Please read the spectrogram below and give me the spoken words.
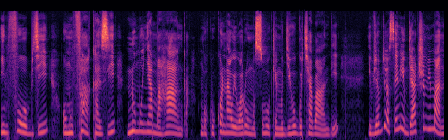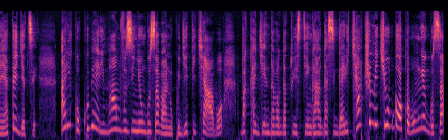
imfubyi umupfakazi n'umunyamahanga. Ngo kuko nawe wari umusuhuke mu gihugu cy'abandi ibyo byose ni ibya cumi imana yategetse. Ariko kubera impamvu z'inyungu z'abantu ku giti cyabo bakagenda bagatwistinga hagasigara icya cumi cy'ubwoko bumwe gusa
